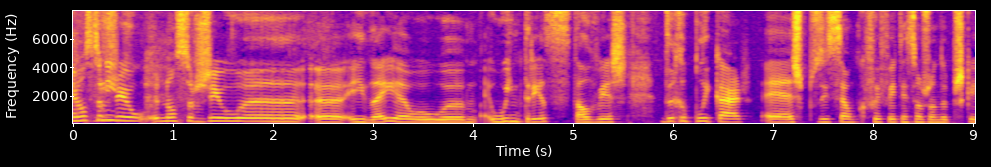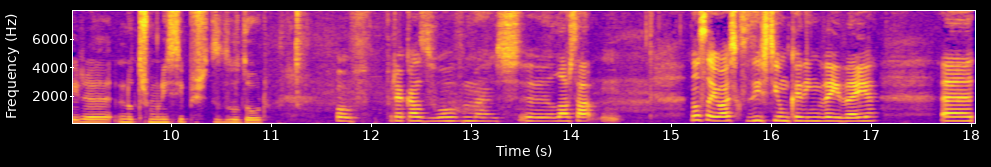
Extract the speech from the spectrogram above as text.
É Não bonito. surgiu, não surgiu uh, uh, a ideia ou uh, o interesse, talvez, de replicar a exposição que foi feita em São João da Pesqueira noutros municípios de- do Douro? Houve, por acaso houve, mas eh, lá está. Não sei, eu acho que desisti um bocadinho da ideia ah,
